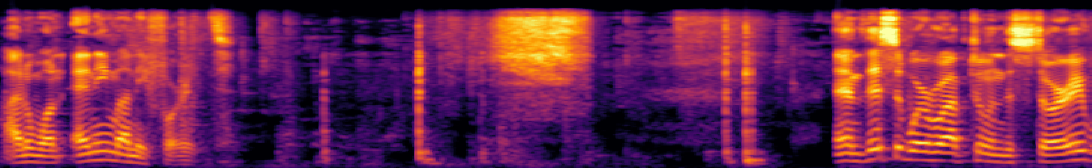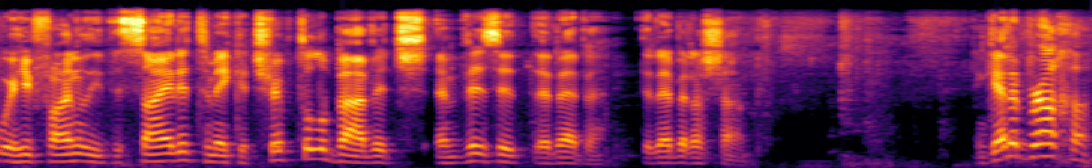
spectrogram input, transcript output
I don't want any money for it. And this is where we're up to in the story, where he finally decided to make a trip to Lubavitch and visit the Rebbe the Rebbe Rashab, and get a bracha.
